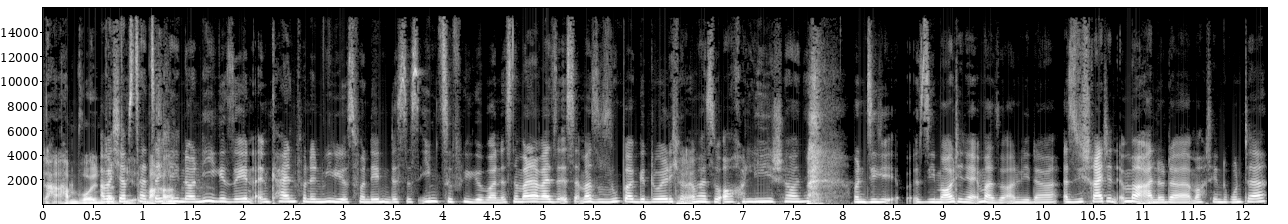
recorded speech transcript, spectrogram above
haben wollen. Aber ich habe es tatsächlich Macher. noch nie gesehen in keinem von den Videos von denen, dass es ihm zu viel geworden ist. Normalerweise ist er immer so super geduldig Ja. und immer so, ach, Lee schon. Und sie, sie mault ihn ja immer so an wieder. Also sie schreit ihn immer an oder macht ihn runter.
